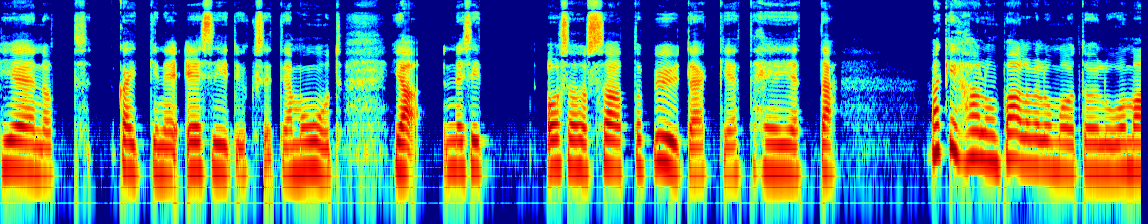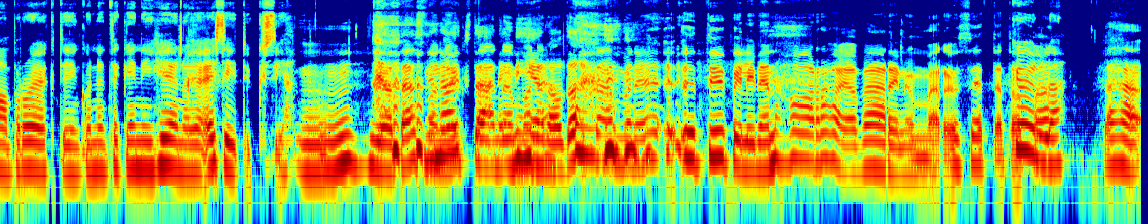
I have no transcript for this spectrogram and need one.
hienot kaikki ne esitykset ja muut. Ja ne sitten osa saattoi pyytääkin, että hei, että – Mäkin haluan palvelumuotoilua omaan projektiin, kun ne tekee niin hienoja esityksiä. Mm, joo, tässä on yksi niin hienolta. tämmöinen tyypillinen harha ja väärinymmärrys, että tuota, Kyllä. Tähän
